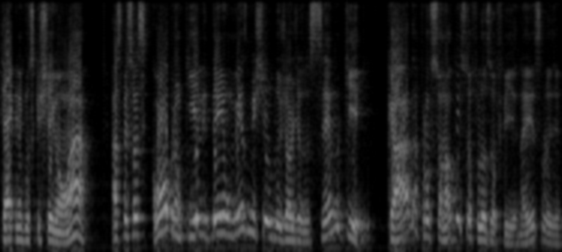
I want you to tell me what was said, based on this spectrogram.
técnicos que chegam lá, as pessoas cobram que ele tenha o mesmo estilo do Jorge Jesus, sendo que cada profissional tem sua filosofia, não é isso, Luiz?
